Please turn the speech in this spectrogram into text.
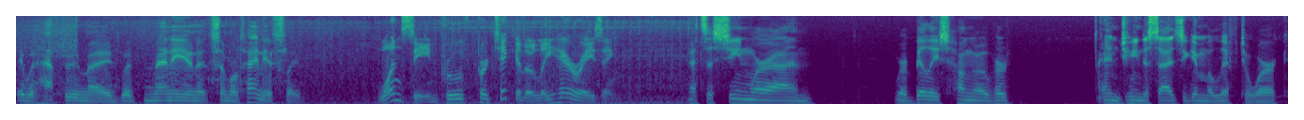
it would have to be made with many units simultaneously. One scene proved particularly hair-raising. That's a scene where um, where Billy's hungover, and Gene decides to give him a lift to work,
